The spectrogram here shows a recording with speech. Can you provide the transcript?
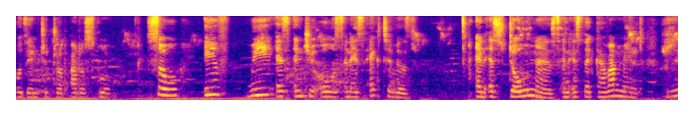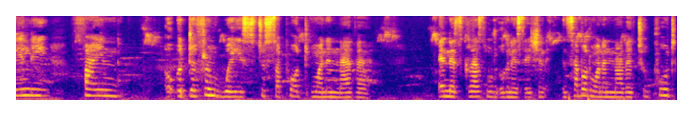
for them to drop out of school. So if we as ngos and as activists and as donors and as the government really find different ways to support one another and as grassroots organization and support one another to put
